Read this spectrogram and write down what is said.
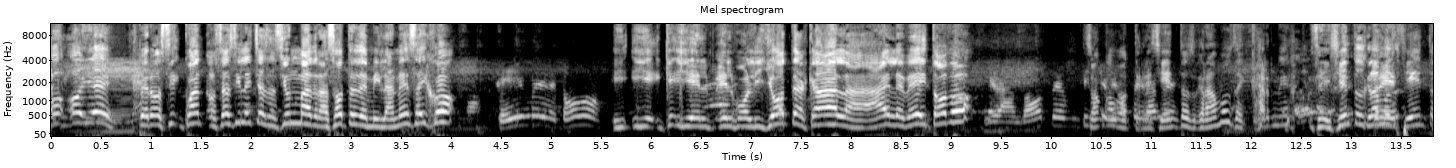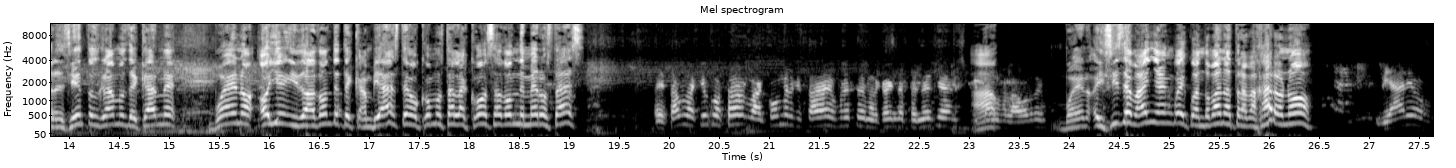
O- oye, pero sí, ¿cuán- o sea, si le echas así un madrazote de milanesa, hijo. Sí, güey, de todo. Y, y, ¿qué- y el, el bolillote acá, la ALB y todo. Grandote, un Son como bigote grande. 300 gramos de carne. 600 gramos, 300. 300 gramos de carne. Bueno, oye, ¿y a dónde te cambiaste o cómo está la cosa? ¿Dónde mero estás? Estamos aquí en costado Vancomer, que está enfrente del Mercado Independencia. Ah, Estamos a la orden. bueno, ¿y si se bañan, güey, cuando van a trabajar o no? Diario.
